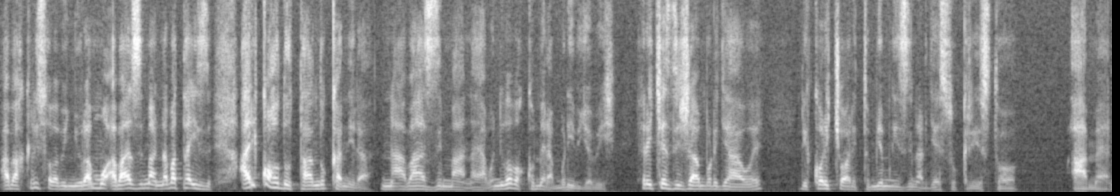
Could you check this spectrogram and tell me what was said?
Abakristo babinyuramo abazi imana n'abatayizi. Ariko aho dutandukanira ni abazi imana yabo. Nibo bakomera muri ibyo bihe. Herekeza ijambo ryawe rikora icyo waritumye mu izina rya Yesu kirisito amen.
